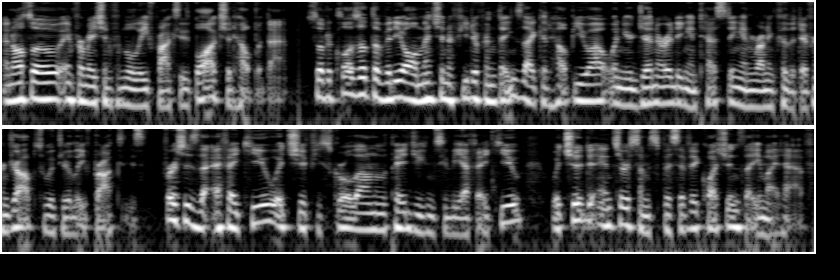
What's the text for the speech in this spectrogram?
And also information from the Leaf Proxies blog should help with that. So to close out the video, I'll mention a few different things that could help you out when you're generating and testing and running for the different jobs with your Leaf Proxies. First is the FAQ, which if you scroll down on the page, you can see the FAQ, which should answer some specific questions that you might have.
